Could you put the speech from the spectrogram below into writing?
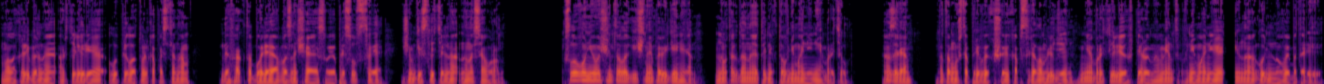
малокалиберная артиллерия лупила только по стенам, де-факто более обозначая свое присутствие, чем действительно нанося урон. К слову, не очень-то логичное поведение, но тогда на это никто внимания не обратил. А зря, потому что привыкшие к обстрелам люди не обратили в первый момент внимания и на огонь новой батареи.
